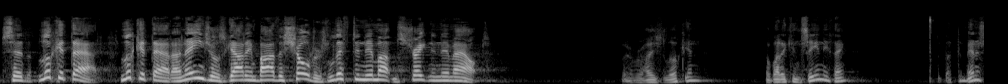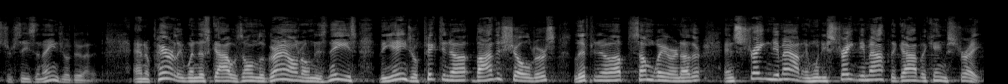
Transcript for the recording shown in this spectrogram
said, Look at that. Look at that. An angel's got him by the shoulders, lifting him up and straightening him out. Everybody's looking. Nobody can see anything. But the minister sees an angel doing it. And apparently, when this guy was on the ground on his knees, the angel picked him up by the shoulders, lifted him up some way or another, and straightened him out. And when he straightened him out, the guy became straight.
